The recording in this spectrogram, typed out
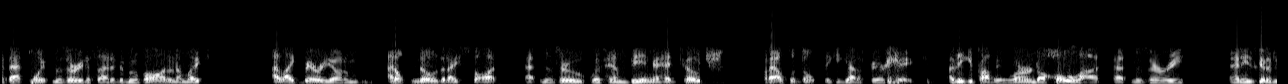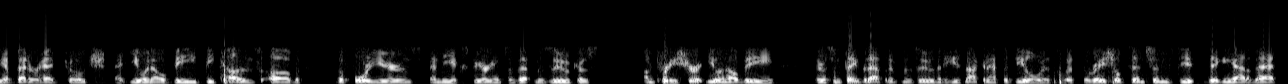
at that point, Missouri decided to move on. And I'm like, I like Barry Odom. I don't know that I saw it at Missouri with him being a head coach, but I also don't think he got a fair shake. I think he probably learned a whole lot at Missouri, and he's going to be a better head coach at UNLV because of the four years and the experiences at Mizzou. Because I'm pretty sure at UNLV, there's some things that happen at Mizzou that he's not going to have to deal with, with the racial tensions, d- digging out of that,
